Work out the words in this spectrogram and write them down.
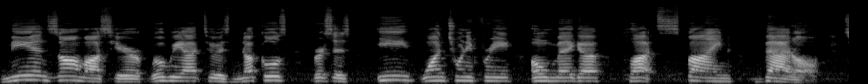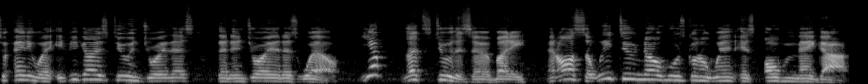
me and Zomboss here will react to his Knuckles versus E123 Omega Pivot Sprite battle. So anyway, if you guys do enjoy this, then enjoy it as well. Yep, let's do this, everybody. And also, we do know who's going to win is Omega.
